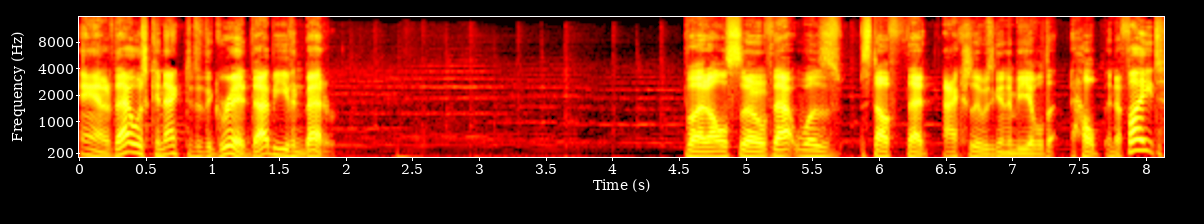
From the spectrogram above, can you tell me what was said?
man, if that was connected to the grid, that'd be even better. But also, if that was stuff that actually was going to be able to help in a fight,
